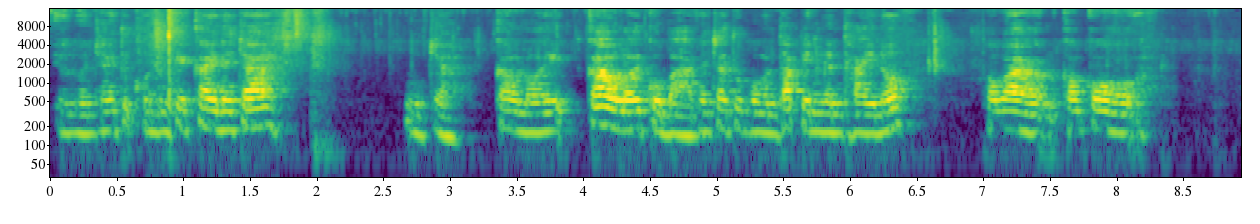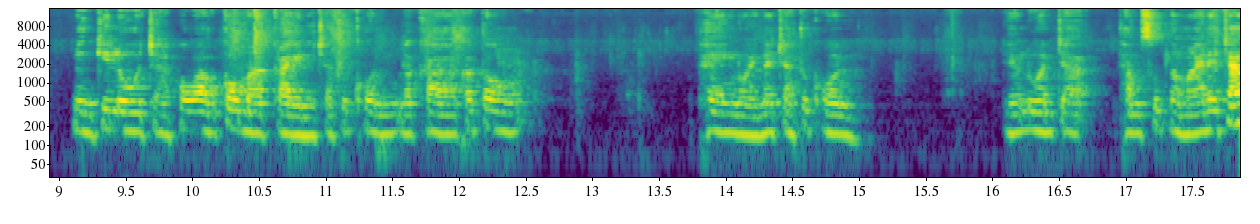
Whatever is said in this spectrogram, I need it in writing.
เดี๋ยวเราจะให้ทุกคนดูใกล้ๆนะจ๊ะนี่จ้ะเก้าร้อยเก้าร้อยกว่าบาทนะจ๊ะทุกคนถ้าเป็นเงินไทยเนาะเพราะว่าเขาก็หนึ่งกิโลจ้ะเพราะว่าก็มาไกลนะจ๊ะทุกคนราคาก็ต้องแพงหน่อยนะจ๊ะทุกคน เดี๋ยวลวนจะทำซุปหน่อไม้เลยจ้ะ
